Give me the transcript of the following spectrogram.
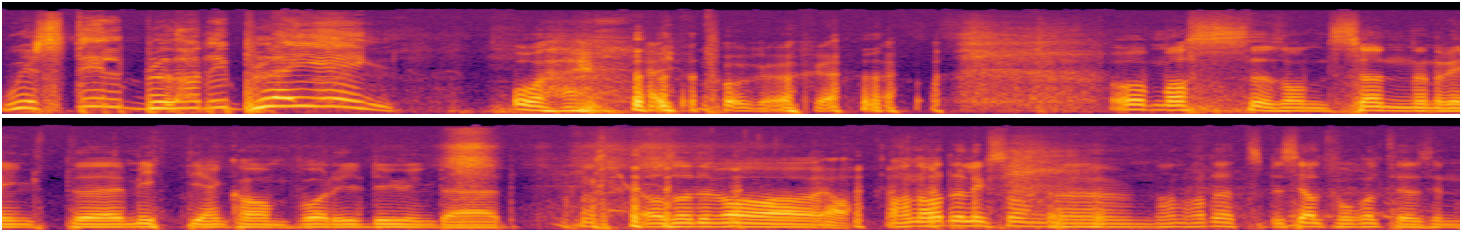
We're still bloody playing! Og hei, hei på røret. Og masse sånn Sønnen ringte midt i en kamp. What are you doing, dad? Altså, det var Ja. Han hadde liksom uh, Han hadde et spesielt forhold til sin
